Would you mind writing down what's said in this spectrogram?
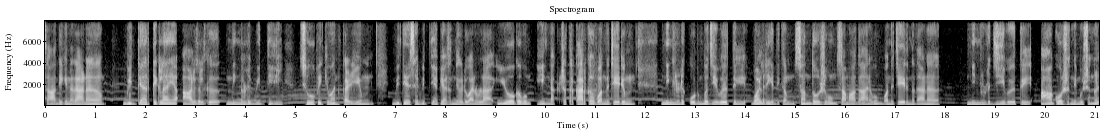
സാധിക്കുന്നതാണ്. വിദ്യാർത്ഥികളായ ആളുകൾക്ക് നിങ്ങളുടെ വിദ്യയിൽ ശോഭിക്കുവാൻ കഴിയും. വിദേശ വിദ്യാഭ്യാസം നേടുവാനുള്ള യോഗവും ഈ നക്ഷത്രക്കാർക്ക് വന്നു ചേരും. നിങ്ങളുടെ കുടുംബ ജീവിതത്തിൽ വളരെയധികം സന്തോഷവും സമാധാനവും വന്നു ചേരുന്നതാണ്. നിങ്ങളുടെ ജീവിതത്തിൽ ആഘോഷ നിമിഷങ്ങൾ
